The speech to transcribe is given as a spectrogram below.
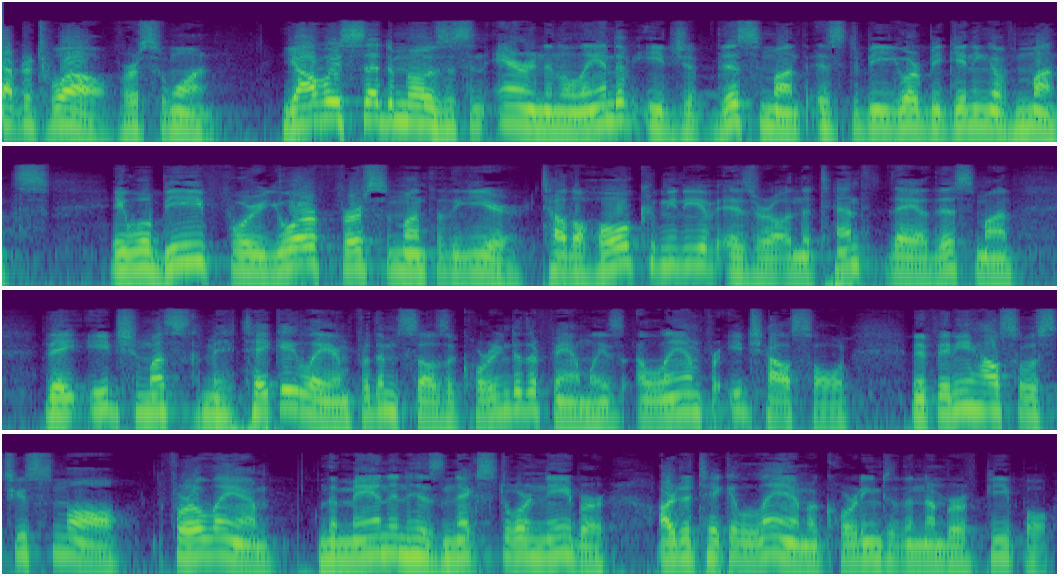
chapter 12, verse 1. Yahweh said to Moses and Aaron in the land of Egypt, This month is to be your beginning of months. It will be for your first month of the year. Tell the whole community of Israel in the tenth day of this month, they each must take a lamb for themselves according to their families, a lamb for each household. And if any household is too small for a lamb, the man and his next door neighbor are to take a lamb according to the number of people.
